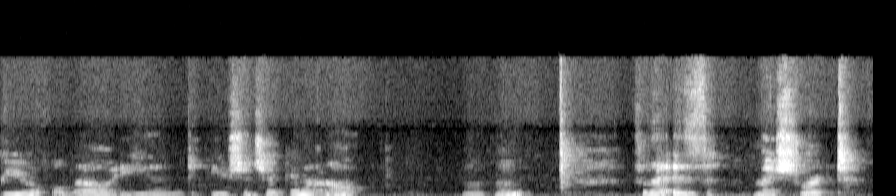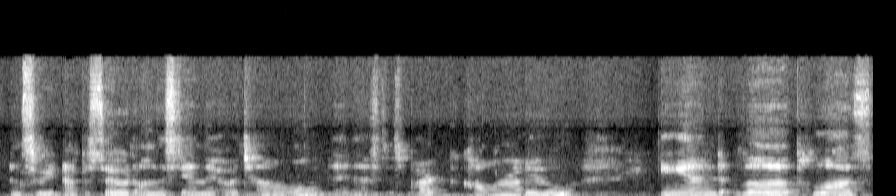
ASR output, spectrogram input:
beautiful though, and you should check it out. Mm-hmm. So that is my short and sweet episode on the Stanley Hotel in Estes Park, Colorado, and the Plaza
